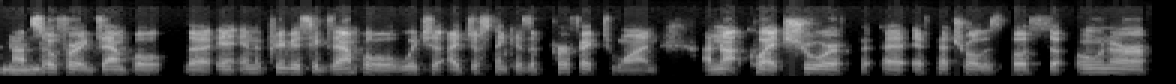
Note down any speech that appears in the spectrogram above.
Uh, mm-hmm. Uh, so, for example, the, in the previous example, which I just think is a perfect one, I'm not quite sure if, uh, if Petrol is both the owner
